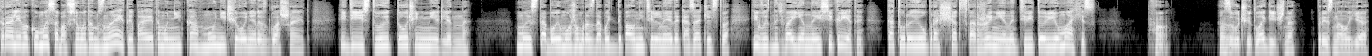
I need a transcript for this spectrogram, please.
Королева Кумыс обо всем этом знает и поэтому никому ничего не разглашает и действует очень медленно. Мы с тобой можем раздобыть дополнительные доказательства и вызнать военные секреты, которые упрощат вторжение на территорию Махис». «Хм, звучит логично», — признал я.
